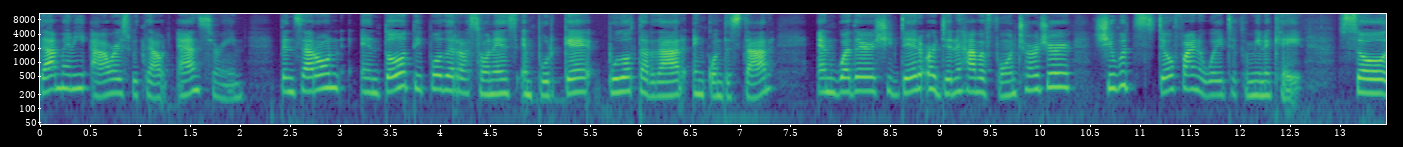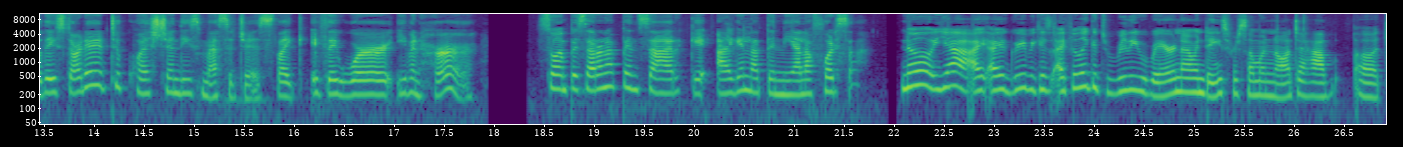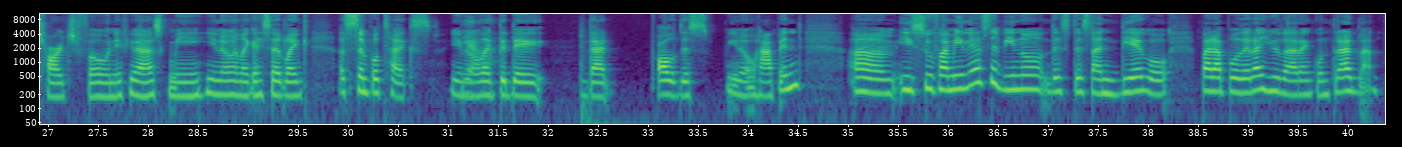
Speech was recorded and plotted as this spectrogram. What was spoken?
that many hours without answering. Pensaron en todo tipo de razones en por qué pudo tardar en contestar, And whether she did or didn't have a phone charger, she would still find a way to communicate. So they started to question these messages, like if they were even her. So empezaron a pensar que alguien la tenía la fuerza. No, yeah, I, I agree because I feel like it's really rare nowadays for someone not to have a charged phone, if you ask me, you know, and like I said, like a simple text, you know, Yeah. like the day that all of this, you know, happened. Um, y su familia se vino desde San Diego para poder ayudar a encontrarla.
